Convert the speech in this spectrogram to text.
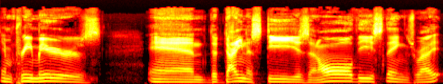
and premiers and the dynasties and all these things right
